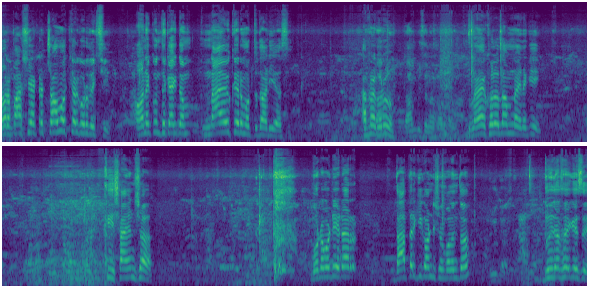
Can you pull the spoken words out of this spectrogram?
আমরা পাশে একটা চমৎকার গরু দেখছি। অনেকক্ষণ থেকে একদম নায়কের মতো দাঁড়িয়ে আছে। আপনার গরু? নায়ক হলেও দাম নাই নাকি? কি সায়েন শাহ? মোটামুটি এটার দাঁতের কি কন্ডিশন বলেন তো? দুই দাঁত। হয়ে গেছে।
